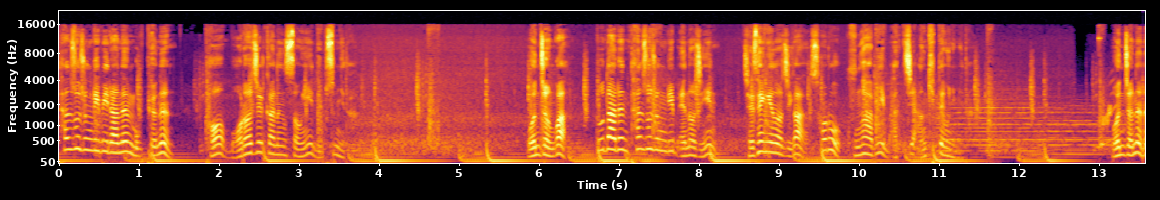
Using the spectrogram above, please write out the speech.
탄소 중립이라는 목표는 더 멀어질 가능성이 높습니다. 원전과 또 다른 탄소 중립 에너지인 재생에너지가 서로 궁합이 맞지 않기 때문입니다. 원전은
